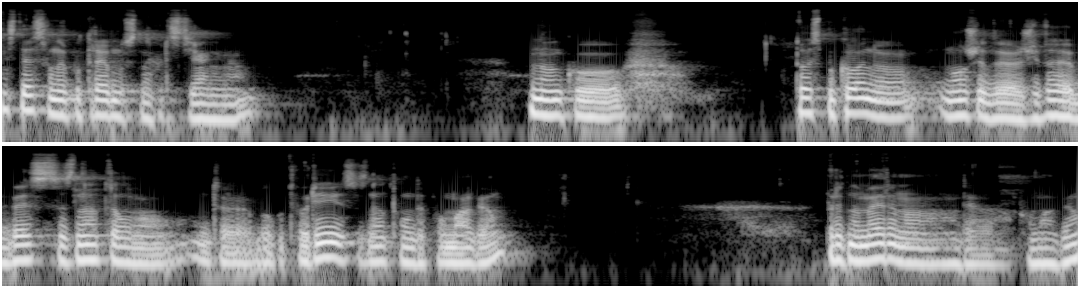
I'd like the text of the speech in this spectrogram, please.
естествена потребност на християнина. Но ако той спокойно може да живее без съзнателно да благотвори, съзнателно да помага, преднамерено да помага,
